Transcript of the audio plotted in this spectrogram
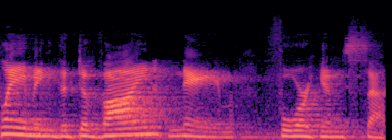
claiming the divine name for himself.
